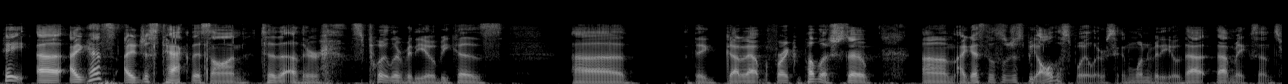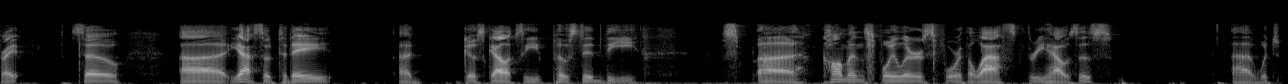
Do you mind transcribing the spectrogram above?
Hey, uh, I guess I just tack this on to the other spoiler video because uh, they got it out before I could publish. So um, I guess this will just be all the spoilers in one video. That that makes sense, right? So uh, yeah, so today uh, Ghost Galaxy posted the uh, common spoilers for the last three houses. uh, which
